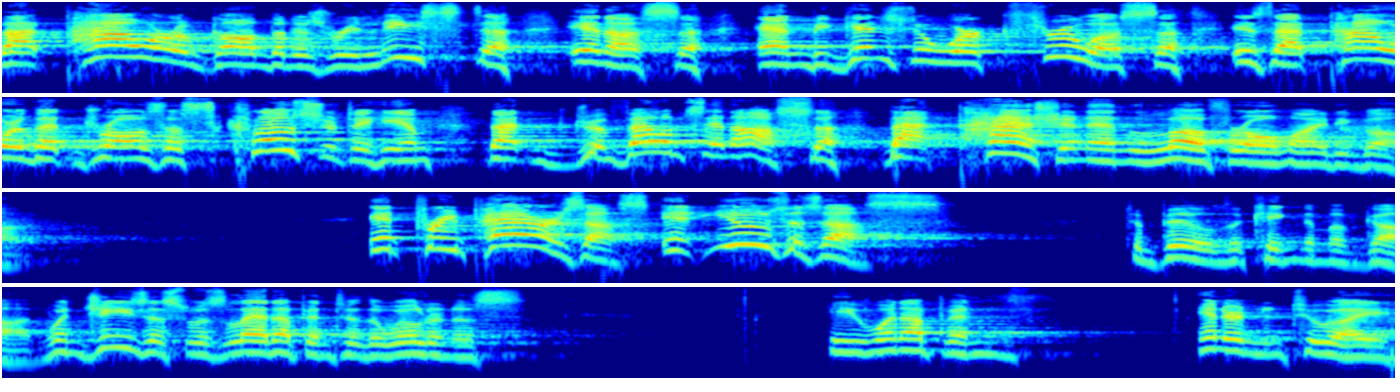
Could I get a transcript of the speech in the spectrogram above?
that power of God that is released uh, in us uh, and begins to work through us uh, is that power that draws us closer to Him, that develops in us that passion and love for Almighty God. It prepares us, it uses us to build the kingdom of God. When Jesus was led up into the wilderness, he went up and entered into a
